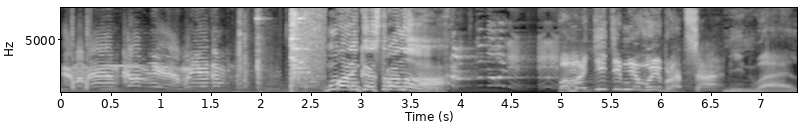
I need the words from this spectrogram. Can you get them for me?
МММ, ко мне! Мы едем... Маленькая страна! Помогите мне выбраться! Meanwhile,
